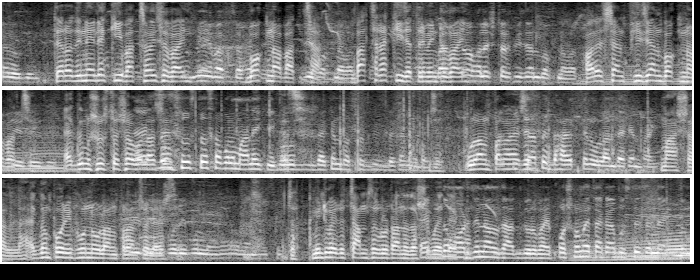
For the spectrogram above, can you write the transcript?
তেরো দিন। তেরো দিনে এটা কি বাচ্চা হয়েছে ভাই? মেয়ে বাচ্চা। বকনা বাচ্চা। জি, বকনা বাচ্চা। বাচ্চাটা কি জাতের মিন্টু ভাই? হলস্টার ফিজান বকনা বাচ্চা বকনা। একদম সুস্থ সবল আছে? সুস্থ সবল মানে কি? দেখেন দর্শক দেখেন দেখেন। উলান পালানের যে হিসাবে ধারের উলান দেখেন ভাই। মাশাআল্লাহ একদম পরিপূর্ণ উলান পালান চলে আসছে। পরিপূর্ণ আচ্ছা, মিন্টু ভাই একটু চামচাগুলো টানো দর্শক ভাই একদম অরিজিনাল জাত গরু ভাই। পশমে টাকা বুঝতেছেন একদম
